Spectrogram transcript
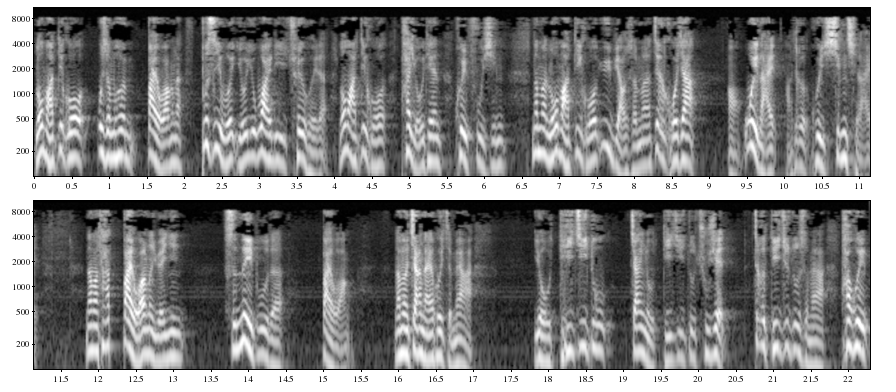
罗马帝国为什么会败亡呢？不是由由于外力摧毁的。罗马帝国它有一天会复兴。那么罗马帝国预表什么？这个国家。啊，未来啊，这个会兴起来。那么它败亡的原因是内部的败亡。那么将来会怎么样啊？有敌基督，将有敌基督出现。这个敌基督是什么呀？他会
